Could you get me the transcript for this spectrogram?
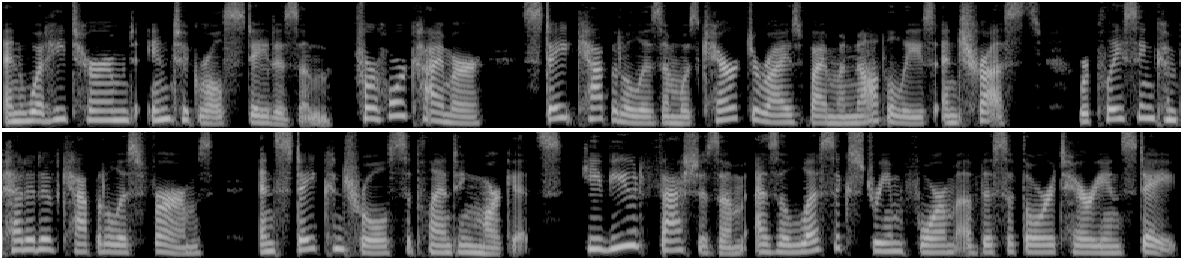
and what he termed integral statism. For Horkheimer, state capitalism was characterized by monopolies and trusts replacing competitive capitalist firms and state control supplanting markets. He viewed fascism as a less extreme form of this authoritarian state,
